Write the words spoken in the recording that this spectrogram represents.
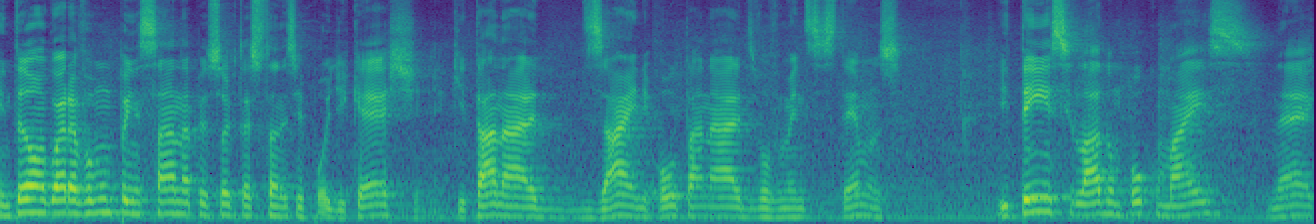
Então agora vamos pensar na pessoa que está escutando esse podcast, que está na área de design ou está na área de desenvolvimento de sistemas e tem esse lado um pouco mais, né,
